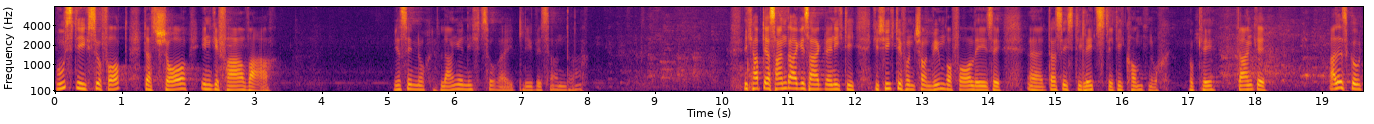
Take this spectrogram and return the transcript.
wusste ich sofort, dass Shaw in Gefahr war. Wir sind noch lange nicht so weit, liebe Sandra. Ich habe der Sandra gesagt, wenn ich die Geschichte von John Wimber vorlese, äh, das ist die letzte, die kommt noch. Okay, danke. Alles gut.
